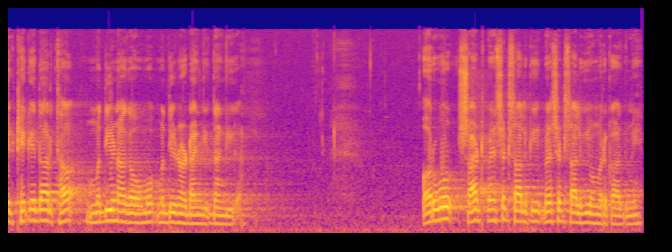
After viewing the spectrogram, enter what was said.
एक ठेकेदार था मदीना गाँव मदीना डांगी दांगी का। और वो साठ पैंसठ साल की, पैंसठ साल की उम्र का आदमी।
